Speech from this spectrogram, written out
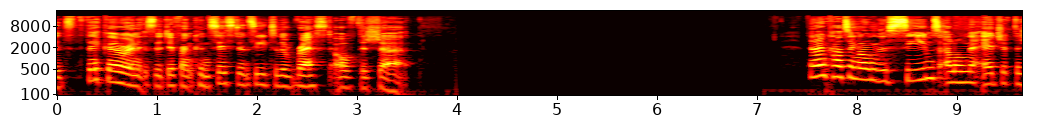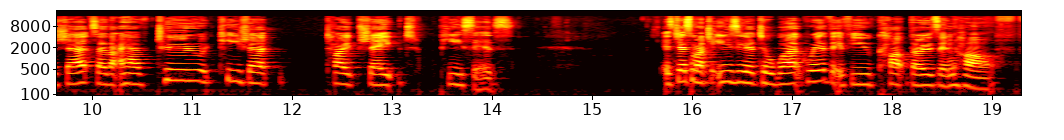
it's thicker and it's a different consistency to the rest of the shirt. Then I'm cutting along the seams along the edge of the shirt so that I have two t-shirt type shaped pieces. It's just much easier to work with if you cut those in half.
